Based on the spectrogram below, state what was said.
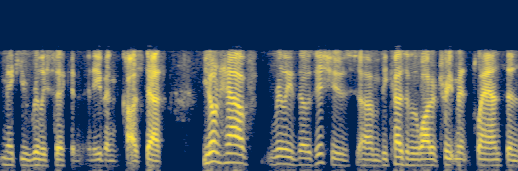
make you really sick and, and even cause death. You don't have really those issues um, because of the water treatment plants and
